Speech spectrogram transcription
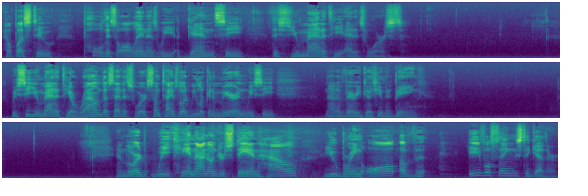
help us to pull this all in as we again see this humanity at its worst. We see humanity around us at its worst. Sometimes, Lord, we look in a mirror and we see not a very good human being. And Lord, we cannot understand how you bring all of the evil things together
